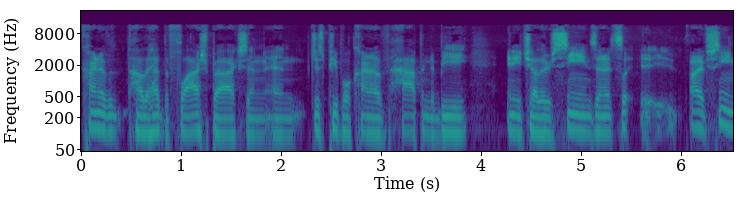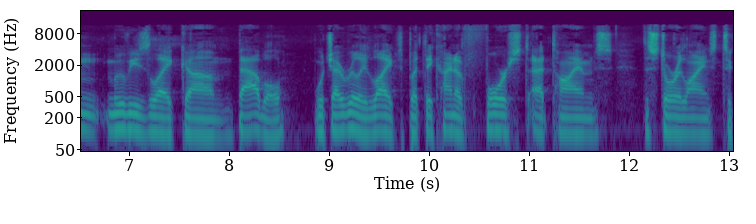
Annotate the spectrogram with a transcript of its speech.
kind of how they had the flashbacks and and just people kind of happen to be in each other's scenes, and it's it, I've seen movies like um, Babel, which I really liked, but they kind of forced at times the storylines to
